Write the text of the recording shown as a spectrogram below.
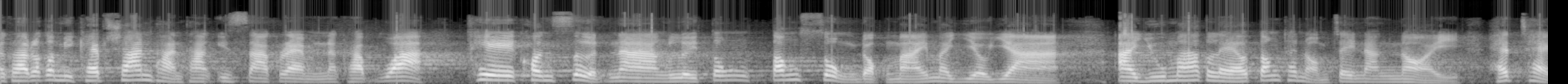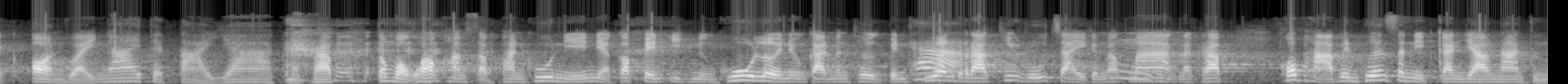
นะครับ แล้วก็มีแคปชั่นผ่านทางอินสตาแกรมนะครับ ว่าเทคอนเสิร์ตนางเลยต้องต้องส่งดอกไม้มาเยียวยา อายุมากแล้วต้องถนอมใจนางหน่อยแฮชแท็กอ่อนไหวง่ายแต่ตายยากนะครับ ต้องบอกว่าความสัมพันธ์คู่นี้เนี่ยก็เป็นอีกหนึ่งคู่เลยในวงการบันเทิงเป็นค่ะเพื่อนรักที่รู้ใจกันมาก ๆ นะครับ คบหาเป็นเพื่อนสนิทกันยาวนานถึง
